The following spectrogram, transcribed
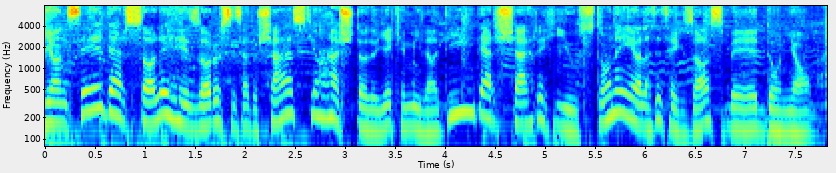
بیانسه در سال 1360 یا 81 میلادی در شهر هیوستون ایالت تگزاس به دنیا آمد.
